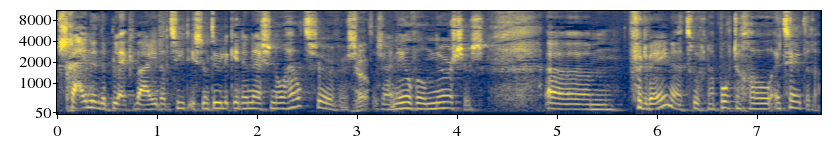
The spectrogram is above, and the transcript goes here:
schijnende plek waar je dat ziet is natuurlijk in de National Health Service. Ja. Er zijn heel veel nurses um, verdwenen, terug naar Portugal, et cetera.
